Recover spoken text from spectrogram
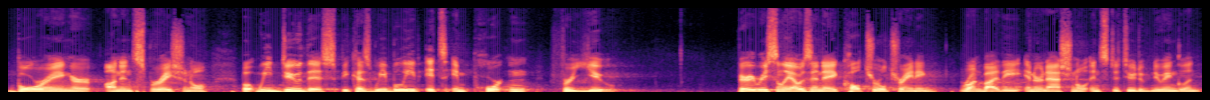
boring or uninspirational. But we do this because we believe it's important for you. Very recently, I was in a cultural training run by the International Institute of New England.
